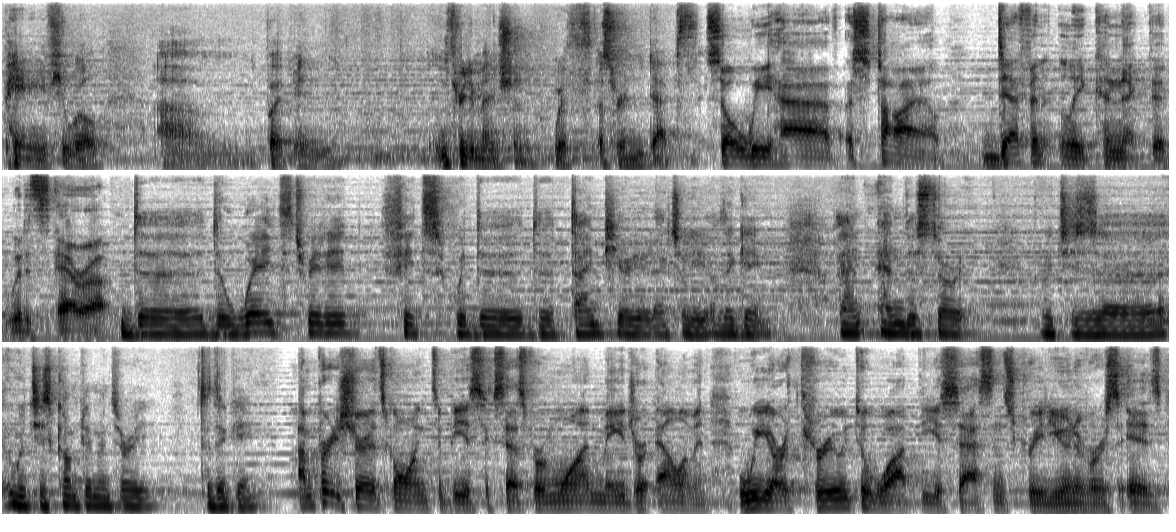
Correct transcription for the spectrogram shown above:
painting, if you will, um, but in in three dimension with a certain depth. So we have a style definitely connected with its era. The, the way it's treated fits with the, the time period actually of the game and, and the story, which is, uh, which is complementary to the game. I'm pretty sure it's going to be a success for one major element. We are through to what the Assassin's Creed universe is.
